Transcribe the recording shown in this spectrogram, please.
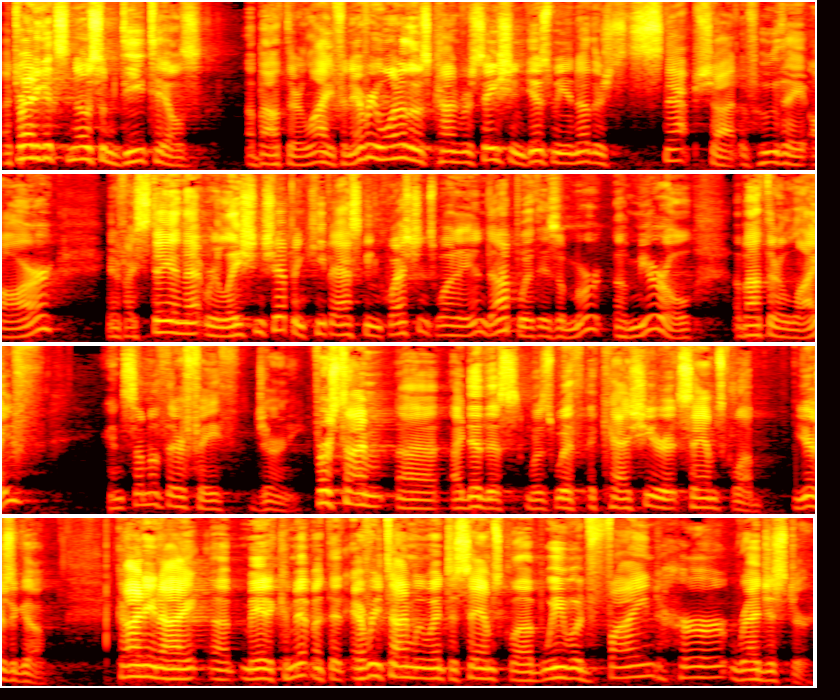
I try to get to know some details about their life. And every one of those conversations gives me another snapshot of who they are. And if I stay in that relationship and keep asking questions, what I end up with is a, mur- a mural about their life and some of their faith journey. First time uh, I did this was with a cashier at Sam's Club years ago. Connie and I uh, made a commitment that every time we went to Sam's Club, we would find her register.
